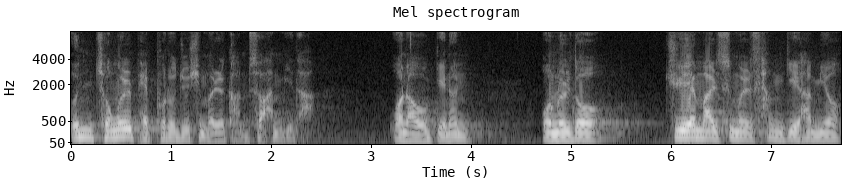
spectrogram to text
은총을 베풀어 주심을 감사합니다. 원하옵기는 오늘도 주의 말씀을 상기하며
